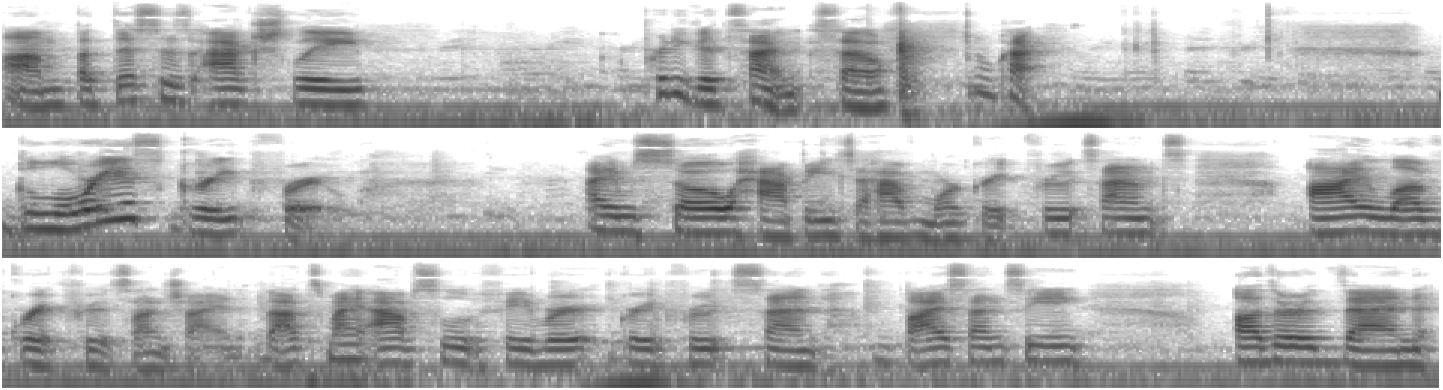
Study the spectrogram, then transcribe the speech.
Um, but this is actually a pretty good scent. So, okay. Glorious Grapefruit. I am so happy to have more grapefruit scents. I love Grapefruit Sunshine. That's my absolute favorite grapefruit scent by Scentsy other than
